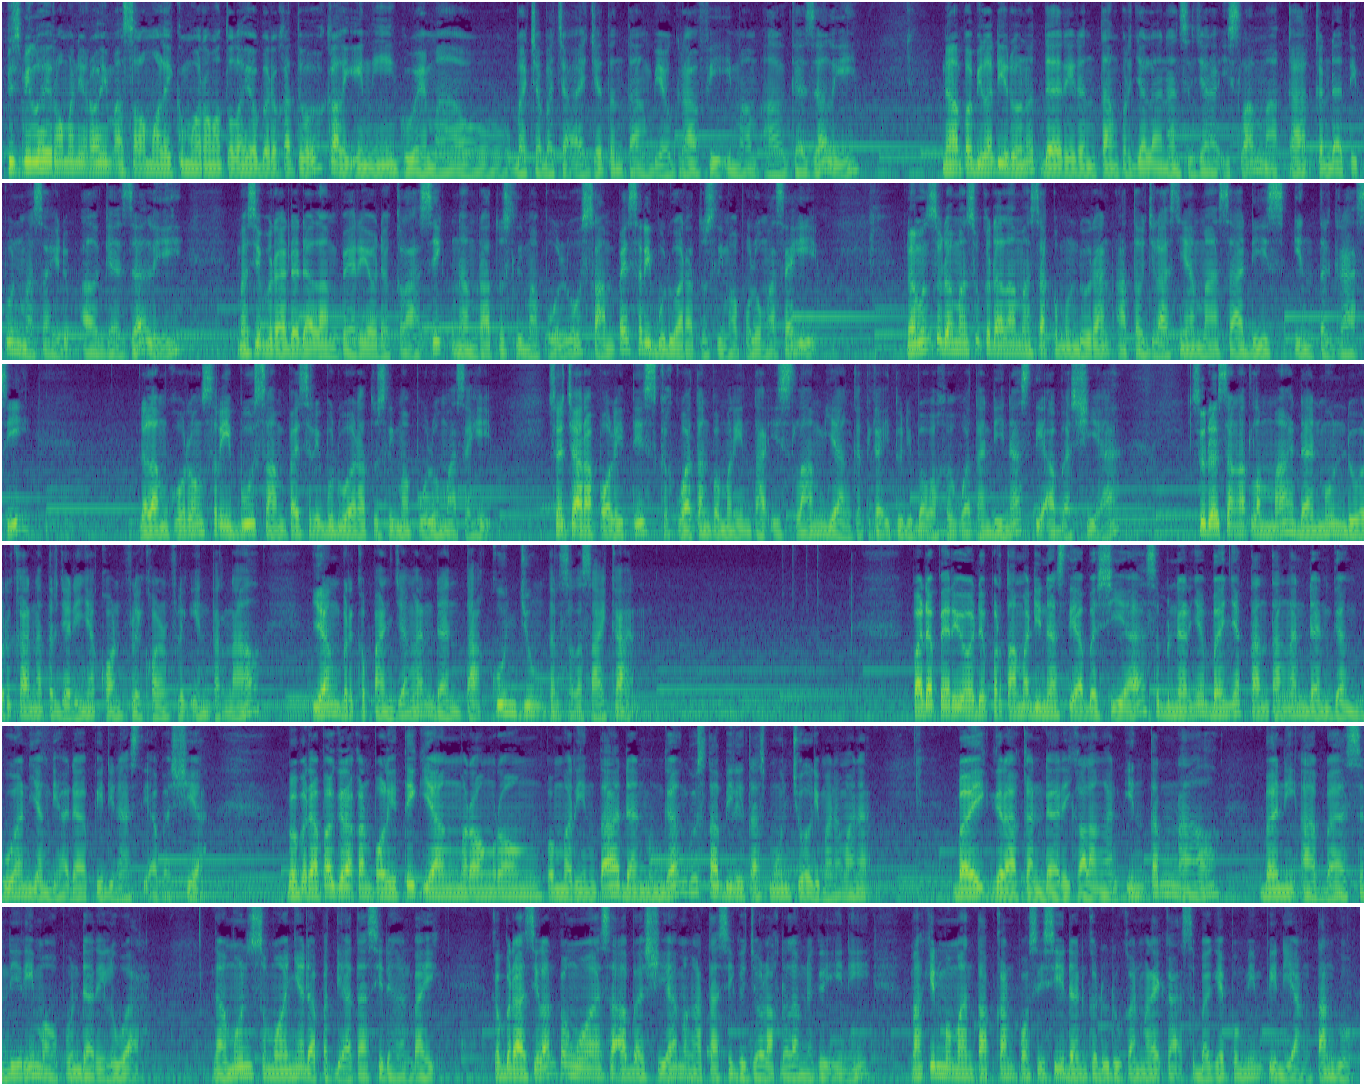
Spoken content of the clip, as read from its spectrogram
Bismillahirrahmanirrahim. Assalamualaikum warahmatullahi wabarakatuh. Kali ini gue mau baca-baca aja tentang biografi Imam Al-Ghazali. Nah apabila dirunut dari rentang perjalanan sejarah Islam Maka kendati pun masa hidup Al-Ghazali Masih berada dalam periode klasik 650 sampai 1250 masehi. Namun sudah masuk ke dalam masa kemunduran atau jelasnya masa disintegrasi dalam kurung 1000 sampai 1250 Masehi. Secara politis, kekuatan pemerintah Islam yang ketika itu di bawah kekuatan dinasti Abbasiyah sudah sangat lemah dan mundur karena terjadinya konflik-konflik internal yang berkepanjangan dan tak kunjung terselesaikan. Pada periode pertama dinasti Abbasiyah, sebenarnya banyak tantangan dan gangguan yang dihadapi dinasti Abbasiyah Beberapa gerakan politik yang merongrong pemerintah dan mengganggu stabilitas muncul di mana-mana. Baik gerakan dari kalangan internal Bani Abbas sendiri maupun dari luar. Namun semuanya dapat diatasi dengan baik. Keberhasilan penguasa Abbasiyah mengatasi gejolak dalam negeri ini makin memantapkan posisi dan kedudukan mereka sebagai pemimpin yang tangguh.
